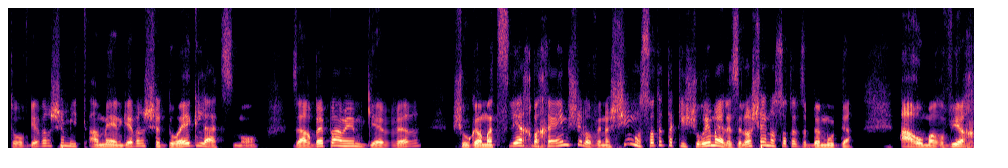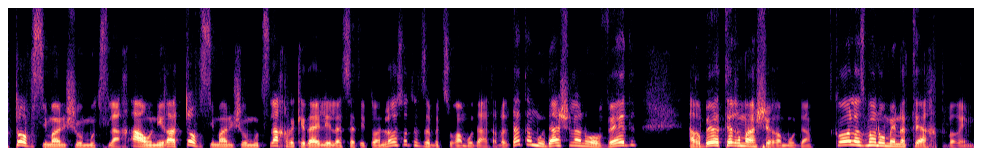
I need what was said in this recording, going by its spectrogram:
טוב, גבר שמתאמן, גבר שדואג לעצמו זה הרבה פעמים גבר שהוא גם מצליח בחיים שלו ונשים עושות את הכישורים האלה זה לא שהן עושות את זה במודע. אה הוא מרוויח טוב סימן שהוא מוצלח. אה הוא נראה טוב סימן שהוא מוצלח וכדאי לי לצאת איתו. אני לא עושות את זה בצורה מודעת אבל תת המודע שלנו עובד הרבה יותר מאשר המודע. כל הזמן הוא מנתח דברים.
